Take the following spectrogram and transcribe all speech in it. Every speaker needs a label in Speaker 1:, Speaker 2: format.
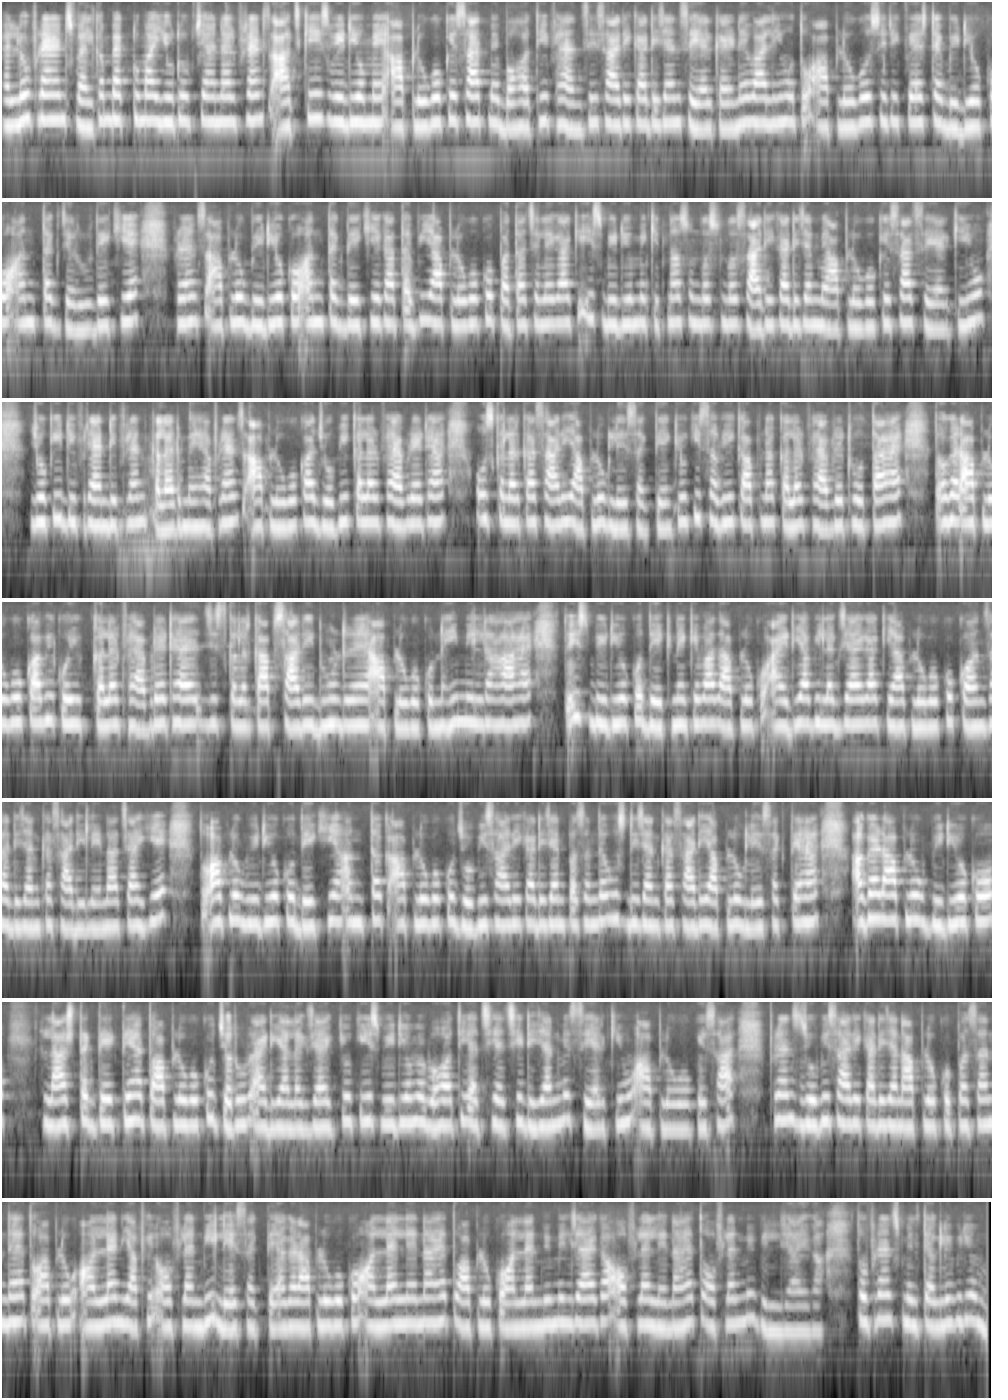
Speaker 1: Hello friends, welcome back to my YouTube channel. Friends, आज के इस वीडियो में आप लोगों के साथ मैं बहुत ही फैंसी साड़ी का डिज़ाइन शेयर करने वाली हूँ तो आप लोगों से रिक्वेस्ट है वीडियो को अंत तक ज़रूर देखिए। फ्रेंड्स, आप लोग वीडियो को अंत तक देखिएगा, तभी आप लोगों को पता चलेगा कि इस वीडियो में कितना सुंदर सुंदर साड़ी का डिज़ाइन मैं आप लोगों के साथ शेयर की हूँ, जो कि डिफरेंट डिफरेंट कलर में है। फ्रेंड्स, आप लोगों का जो भी कलर फेवरेट है, उस कलर का साड़ी आप लोग ले सकते हैं, क्योंकि सभी का अपना कलर फेवरेट होता है। तो अगर आप लोगों लोगों का भी कोई कलर फेवरेट है, जिस कलर का आप साड़ी ढूंढ रहे हैं, आप लोगों को नहीं मिल रहा है तो इस वीडियो को देखने के बाद आप लोग को आइडिया भी लग जाएगा कि आप लोगों को कौन सा डिज़ाइन का साड़ी लेना चाहिए। तो आप लोग वीडियो को देखिए, अंत तक आप लोगों को जो भी साड़ी का डिज़ाइन पसंद है, उस डिज़ाइन का साड़ी आप लोग ले सकते हैं। अगर आप लोग वीडियो को लास्ट तक देखते हैं तो आप लोगों को ज़रूर आइडिया लग जाए, क्योंकि इस वीडियो में बहुत ही अच्छी अच्छी डिज़ाइन में शेयर की हूँ आप लोगों के साथ। फ्रेंड्स जो भी साड़ी का डिज़ाइन आप लोग को पसंद है तो तो आप लोग ऑनलाइन या फिर ऑफलाइन भी ले सकते हैं। अगर आप लोगों को ऑनलाइन लेना है तो आप लोग को ऑनलाइन भी मिल जाएगा ऑफलाइन लेना है तो ऑफलाइन भी मिल जाएगा। तो फ्रेंड्स मिलते हैं अगली वीडियो में।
